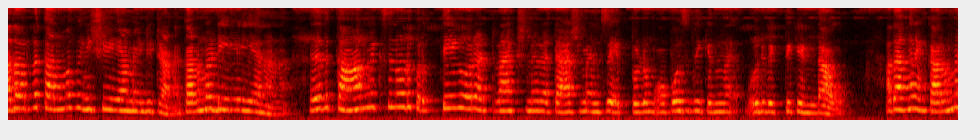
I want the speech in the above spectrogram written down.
അത് അവരുടെ കർമ്മ ഫിനിഷ് ചെയ്യാൻ വേണ്ടിയിട്ടാണ്. കർമ്മ ഡീൽ ചെയ്യാനാണ്. അതായത് കാർമിക്സിനോട് പ്രത്യേക ഒരു അട്രാക്ഷൻ ഒരു അറ്റാച്ച്മെന്റ്സ് എപ്പോഴും ഓപ്പോസിറ്റ് നിൽക്കുന്ന ഒരു വ്യക്തിക്ക് ഉണ്ടാവും. അതങ്ങനെ കർമ്മ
